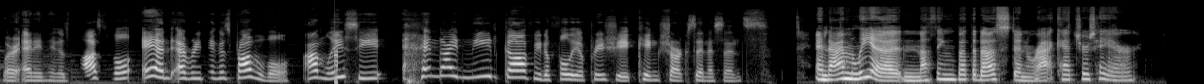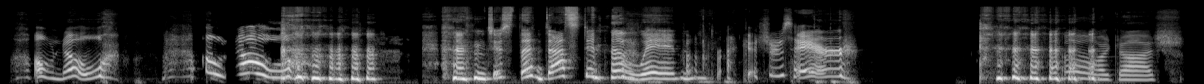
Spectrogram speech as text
where anything is possible and everything is probable. I'm Lacey, and I need coffee to fully appreciate King Shark's innocence. And I'm Leah, nothing but the dust and Ratcatcher's hair. Oh no! Oh no! Just the dust in the wind. Ratcatcher's hair. Oh my gosh.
